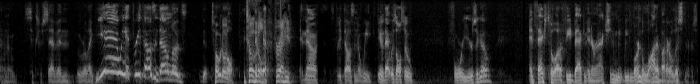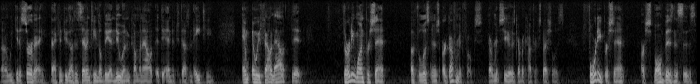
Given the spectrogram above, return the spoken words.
I don't know six or seven, we were like, yeah, we had three thousand downloads total. Total, right. and now it's 3000 a week. You know, that was also 4 years ago. And thanks to a lot of feedback and interaction, we, we learned a lot about our listeners. Uh, we did a survey back in 2017. There'll be a new one coming out at the end of 2018. And, and we found out that 31% of the listeners are government folks, government COs, government contract specialists. 40% are small businesses,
